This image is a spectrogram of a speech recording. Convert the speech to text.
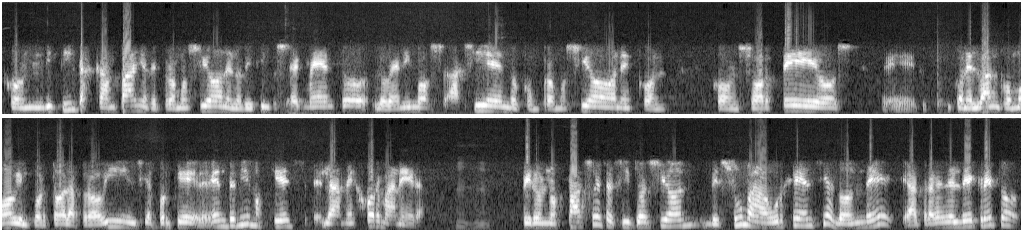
con distintas campañas de promoción en los distintos segmentos lo venimos haciendo con promociones, con, con sorteos, eh, con el banco móvil por toda la provincia, porque entendimos que es la mejor manera. Pero nos pasó esta situación de suma urgencia donde a través del decreto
